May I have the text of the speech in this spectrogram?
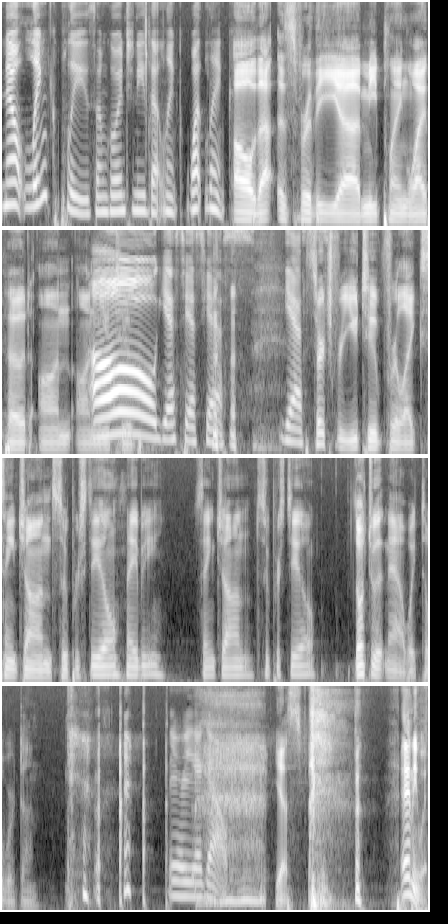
Now, link, please. I'm going to need that link. What link? Oh, that is for the uh, me playing Wipeout on on YouTube. Oh, yes, yes, yes. yes. Search for YouTube for like St. John Super Steel, maybe St. John Super Steel. Don't do it now. Wait till we're done. There you go. Yes. Anyway,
